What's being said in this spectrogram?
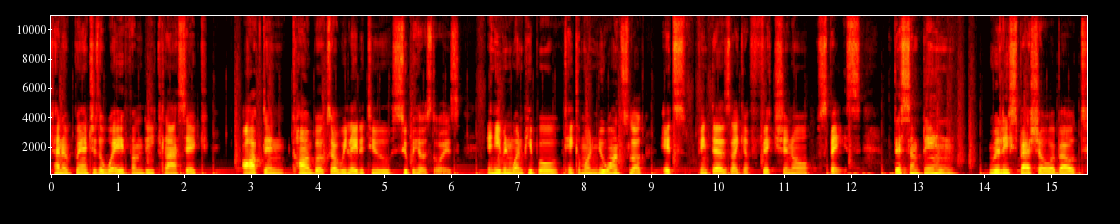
kind of branches away from the classic often comic books are related to superhero stories. And even when people take a more nuanced look, it's think there's like a fictional space. There's something really special about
